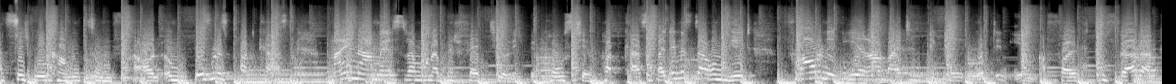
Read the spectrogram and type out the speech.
herzlich willkommen zum Frauen und Business Podcast. Mein Name ist Ramona Perfetti und ich bin Host hier im Podcast, bei dem es darum geht, Frauen in ihrer Weiterentwicklung und in ihrem Erfolg zu fördern.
